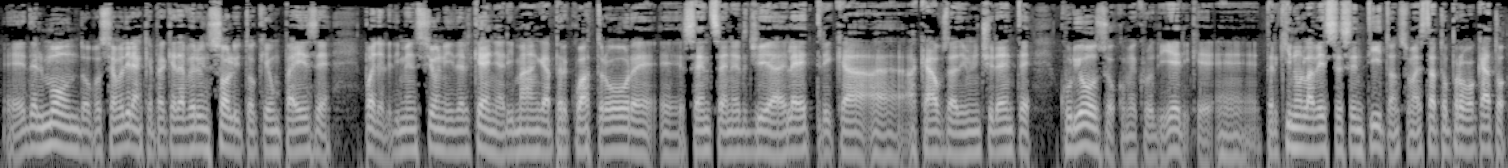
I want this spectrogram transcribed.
eh, del mondo, possiamo dire anche perché è davvero insolito che un paese poi delle dimensioni del Kenya rimanga per quattro ore eh, senza energia elettrica a, a, causa di un incidente curioso come quello di ieri che eh, per chi non l'avesse sentito insomma, è stato provocato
